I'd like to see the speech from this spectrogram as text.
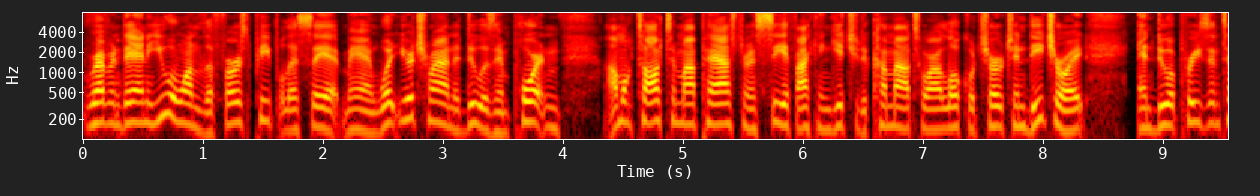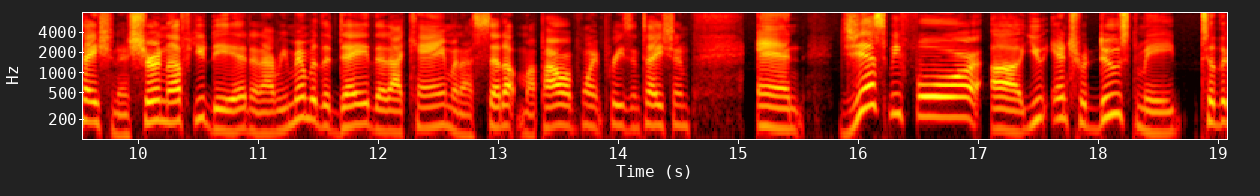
Reverend Danny, you were one of the first people that said, "Man, what you're trying to do is important. I'm gonna talk to my pastor and see if I can get you to come out to our local church in Detroit and do a presentation." And sure enough, you did. And I remember the day that I came and I set up my PowerPoint presentation, and just before uh, you introduced me to the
